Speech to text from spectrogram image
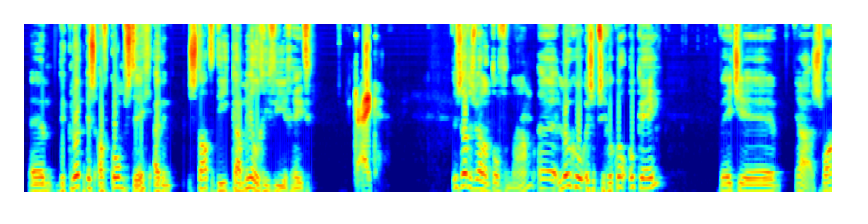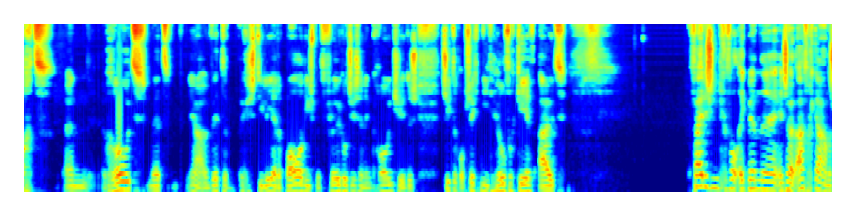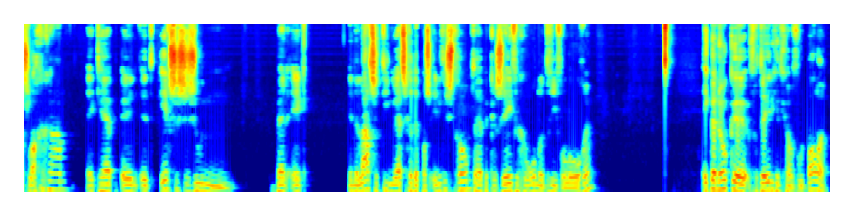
ehm, de club is afkomstig uit een stad die Kameelrivier heet. Kijk, Dus dat is wel een toffe naam. Eh, logo is op zich ook wel oké. Beetje ja, zwart en rood met ja, een witte gestileerde bal. Iets met vleugeltjes en een kroontje. Dus het ziet er op zich niet heel verkeerd uit. Feit is in ieder geval, ik ben eh, in Zuid-Afrika aan de slag gegaan. Ik heb in het eerste seizoen ben ik in de laatste tien wedstrijden pas ingestroomd. Daar heb ik er zeven gewonnen, drie verloren. Ik ben ook eh, verdedigend gaan voetballen.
